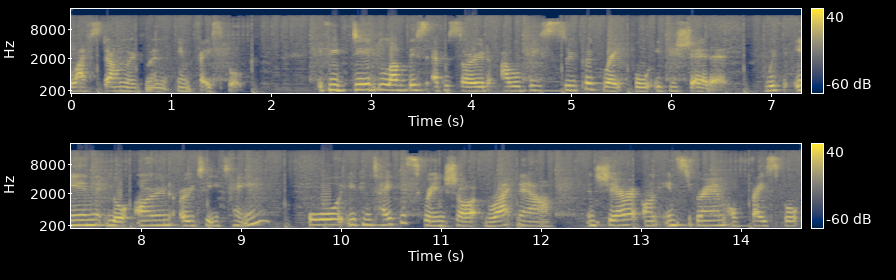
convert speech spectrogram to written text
Lifestyle Movement in Facebook. If you did love this episode, I would be super grateful if you shared it within your own OT team, or you can take a screenshot right now and share it on Instagram or Facebook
